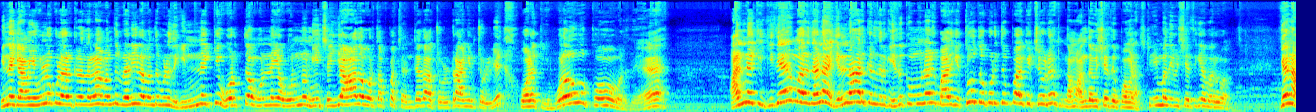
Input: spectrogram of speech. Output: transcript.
இன்றைக்கி அவங்க உள்ளுக்குள்ளே இருக்கிறதெல்லாம் வந்து வெளியில் வந்து விழுது. இன்றைக்கி ஒருத்தன் உன்னைய ஒன்றும் நீ செய்யாத ஒரு தப்பை செஞ்சதாக சொல்கிறாங்கன்னு சொல்லி உனக்கு இவ்வளவு கோபம் வருது. அன்னைக்கு இதே மாதிரி தானே எல்லாருக்கும் இருந்திருக்கு. இதுக்கு முன்னாடி பாதிக்க தூத்துக்குடி துப்பாக்கி சூடு. நம்ம அந்த விஷயத்துக்கு போகணும் ஸ்ரீமதி விஷயத்துக்கே வருவோம். ஏன்னா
